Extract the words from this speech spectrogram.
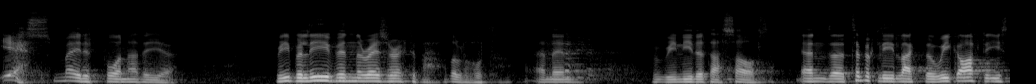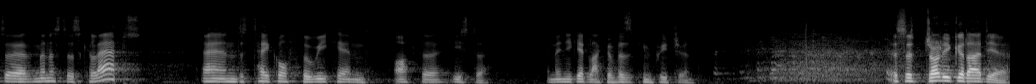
yes, made it for another year. We believe in the resurrected of the Lord, and then we need it ourselves. And uh, typically, like the week after Easter, ministers collapse and take off the weekend after Easter. And then you get like a visiting preacher in. it's a jolly good idea.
